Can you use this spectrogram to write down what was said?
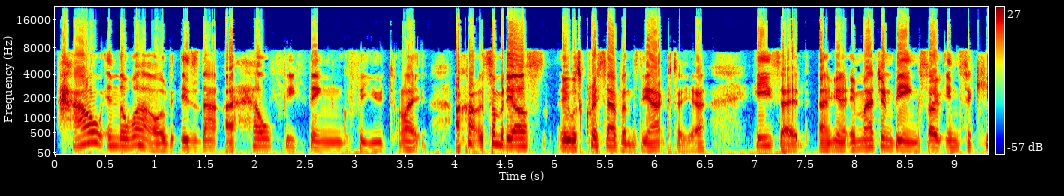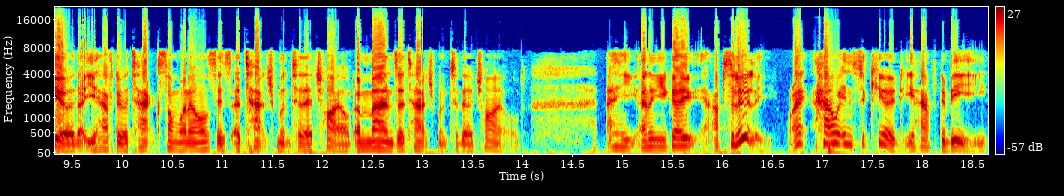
how in the world is that a healthy thing for you? To, like, I can't. Somebody else. It was Chris Evans, the actor. Yeah, he said, uh, you know, imagine being so insecure that you have to attack someone else's attachment to their child, a man's attachment to their child. And you, and you go, absolutely, right? How insecure do you have to be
